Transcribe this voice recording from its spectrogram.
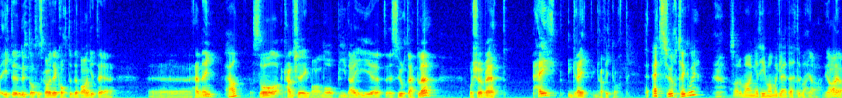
etter nyttår så skal jo det kortet tilbake til eh, Henning. Ja. Så kanskje jeg bare må bide i et surt eple og kjøpe et helt greit grafikkort. Et surt tyggvi, så er det mange timer med glede etterpå. Ja, ja, ja.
